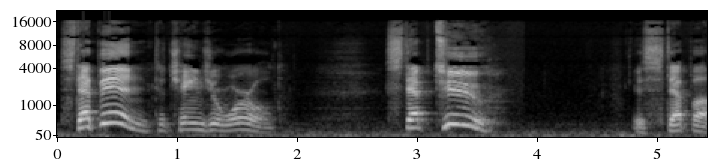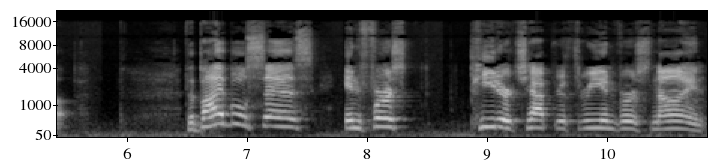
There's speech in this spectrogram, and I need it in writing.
Step in to change your world. Step two is step up. The Bible says in 1 Peter chapter 3 and verse 9,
